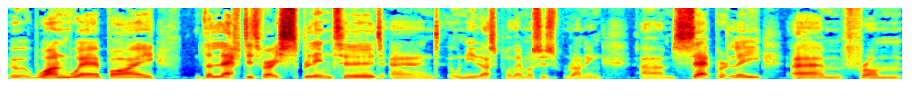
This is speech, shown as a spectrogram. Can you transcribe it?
one whereby the left is very splintered and Unidas Podemos is running um, separately um, from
